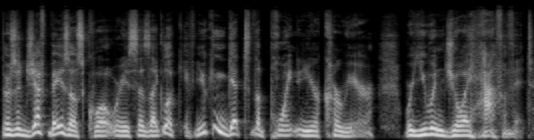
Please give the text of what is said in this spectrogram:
there's a Jeff Bezos quote where he says like, look, if you can get to the point in your career where you enjoy half of it,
